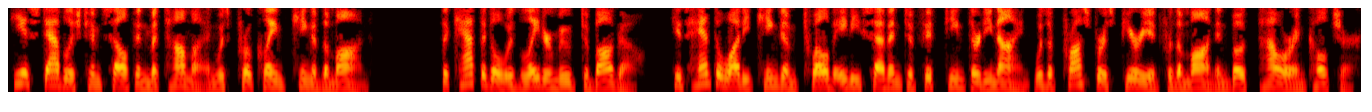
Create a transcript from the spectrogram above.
He established himself in Mottama and was proclaimed king of the Mon. The capital was later moved to Bago. His Hanthawadi kingdom 1287-1539 was a prosperous period for the Mon in both power and culture.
